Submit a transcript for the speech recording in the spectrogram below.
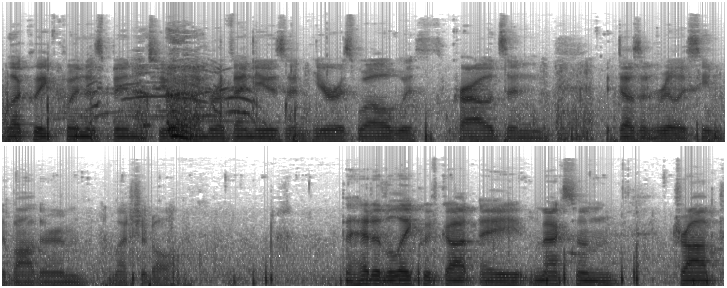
Luckily, Quinn has been to a number of venues and here as well with crowds, and it doesn't really seem to bother him much at all. the head of the lake, we've got a maximum drop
